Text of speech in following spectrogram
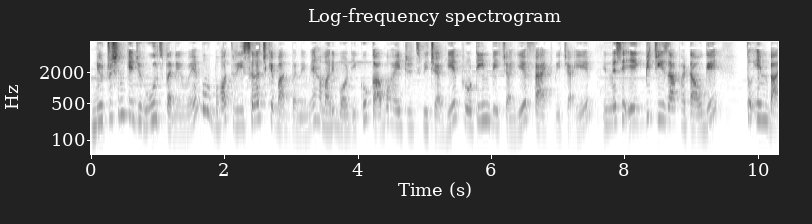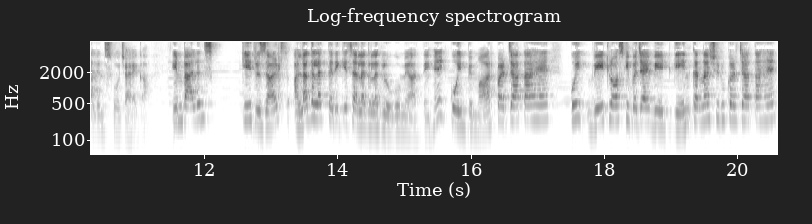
न्यूट्रिशन के जो रूल्स बने हुए हैं, वो बहुत रिसर्च के बाद बने हुए हैं। हमारी बॉडी को कार्बोहाइड्रेट्स भी चाहिए प्रोटीन भी चाहिए फैट भी चाहिए। इनमें से एक भी चीज़ आप हटाओगे तो इम्बैलेंस हो जाएगा। इम्बैलेंस के रिजल्ट्स अलग अलग तरीके से अलग अलग लोगों में आते हैं। कोई बीमार पड़ जाता है, कोई वेट लॉस की बजाय वेट गेन करना शुरू कर जाता है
